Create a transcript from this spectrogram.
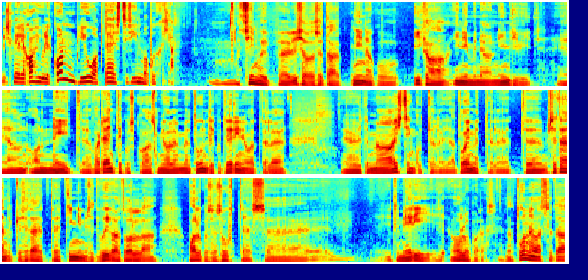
mis meile kahjulik on, jõuab täiesti silmapõhja. siin võib lisada seda, et nii nagu iga inimene on indiviid ja on, on neid variante, kus kohas me oleme tundlikud erinevatele ütleme, aistingutele ja toimetele, et see tähendabki seda, et, et inimesed võivad olla valguse suhtes ütleme, eriolukorras, et nad tunnevad seda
